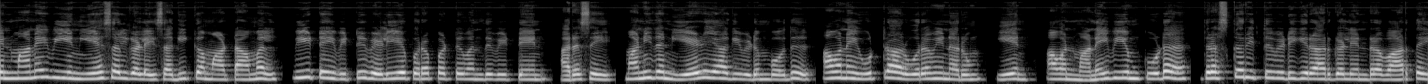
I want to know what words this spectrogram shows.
என் மனைவியின் ஏசல்களை சகிக்க மாட்டாமல் வீட்டை விட்டு வெளியே புறப்பட்டு வந்து விட்டேன். அரசே மனிதன் ஏழையாகி விடும்போது அவனை உற்றார் உறவினரும் ஏன் அவன் மனைவியும் கூட திரஸ்கரித்து விடுகிறார்கள் என்ற வார்த்தை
